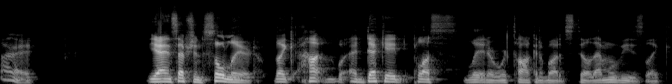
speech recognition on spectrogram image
All right. Yeah, Inception so layered. Like how, a decade plus later, we're talking about it still. That movie is like.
